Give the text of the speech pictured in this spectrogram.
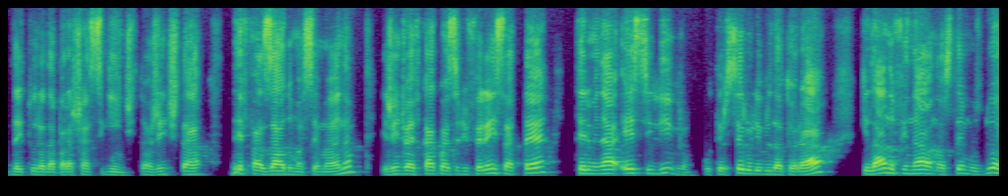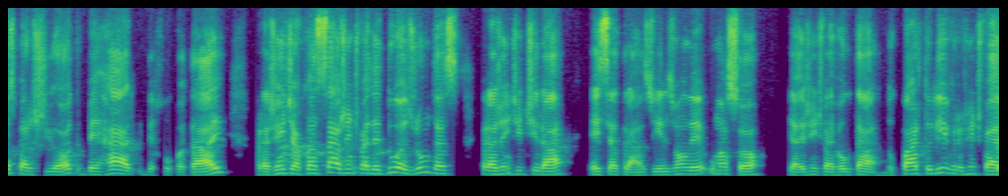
leitura da Paraxá seguinte. Então a gente está defasado uma semana e a gente vai ficar com essa diferença até terminar esse livro, o terceiro livro da Torá, que lá no final nós temos duas parashiot, Behar e Bechukotai. Para a gente alcançar, a gente vai ler duas juntas para a gente tirar esse atraso. E eles vão ler uma só. E aí a gente vai voltar no quarto livro, a gente vai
